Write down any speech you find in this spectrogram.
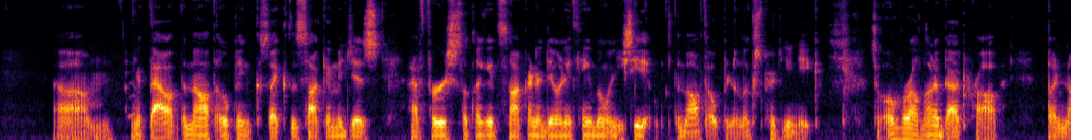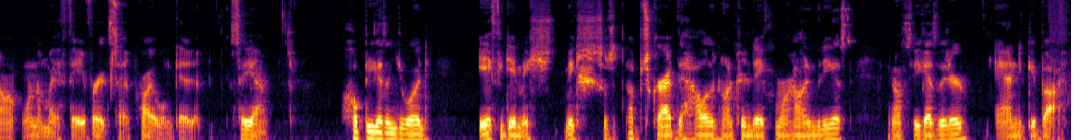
um, without the mouth open. Because like the stock images at first look like it's not going to do anything, but when you see it with the mouth open, it looks pretty unique. So overall, not a bad prop but not one of my favorites, so I probably won't get it. So yeah, hope you guys enjoyed. If you did, make, sure to subscribe to Halloween Haunter today for more Halloween videos, and I'll see you guys later, and goodbye.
